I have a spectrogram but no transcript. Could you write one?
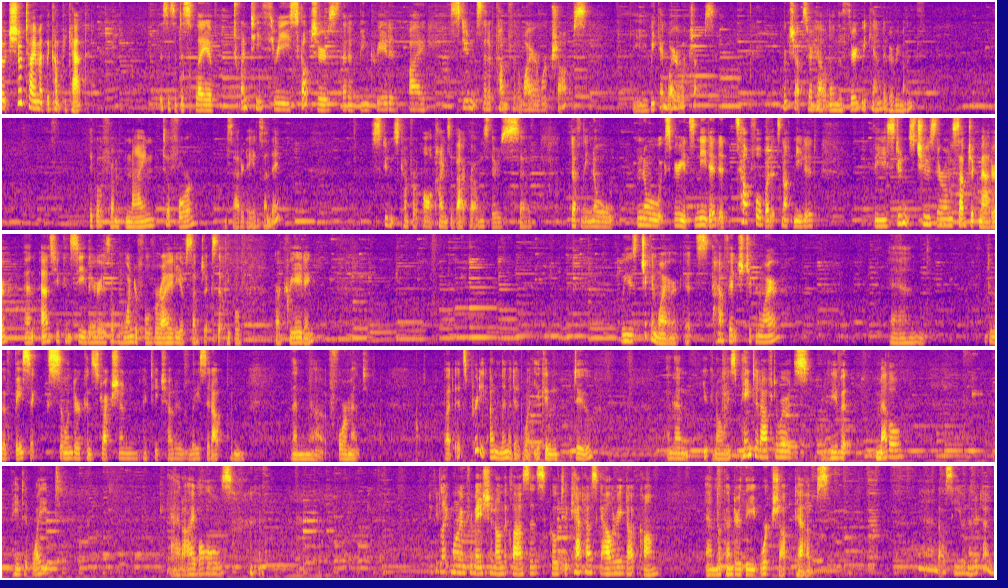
So it's showtime at the Comfy Cat. This is a display of 23 sculptures that have been created by students that have come for the wire workshops, the weekend wire workshops. Workshops are held on the third weekend of every month. They go from 9 till 4 on Saturday and Sunday. Students come from all kinds of backgrounds. There's uh, definitely no no experience needed. It's helpful, but it's not needed. The students choose their own subject matter, and as you can see, there is a wonderful variety of subjects that people are creating. We use chicken wire. It's half inch chicken wire and do a basic cylinder construction. I teach how to lace it up and then uh, form it. But it's pretty unlimited what you can do. And then you can always paint it afterwards or leave it metal, paint it white, add eyeballs. you'd like more information on the classes, go to cathousegallery.com and look under the workshop tabs. And I'll see you another time.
